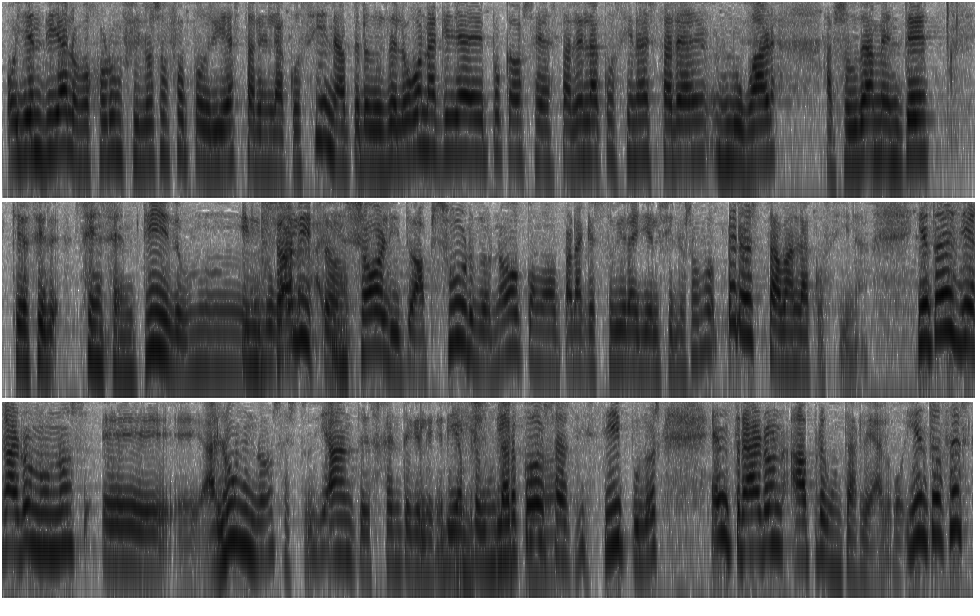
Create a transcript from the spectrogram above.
hoy en día a lo mejor un filósofo podría estar en la cocina, pero desde luego en aquella época, o sea, estar en la cocina, estar en un lugar absolutamente quiero decir, sin sentido, un insólito. insólito, absurdo, ¿no? Como para que estuviera allí el filósofo, pero estaba en la cocina. Y entonces llegaron unos eh, alumnos, estudiantes, gente que le quería preguntar cosas, discípulos, entraron a preguntarle algo. Y entonces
